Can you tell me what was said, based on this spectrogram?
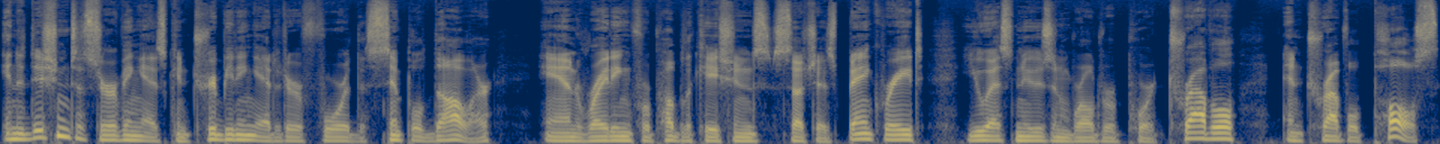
In addition to serving as contributing editor for The Simple Dollar, and writing for publications such as Bankrate, U.S. News and World Report Travel, and Travel Pulse,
